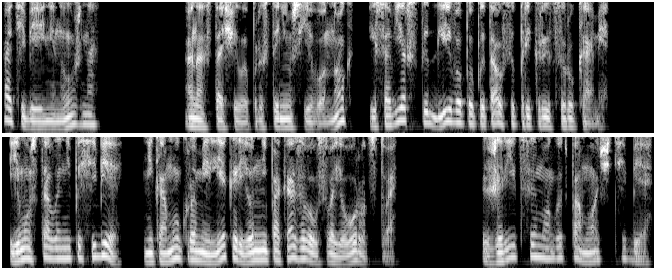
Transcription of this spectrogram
«А тебе и не нужно». Она стащила простыню с его ног, и Савьер стыдливо попытался прикрыться руками. Ему стало не по себе, никому, кроме лекарей, он не показывал свое уродство. «Жрицы могут помочь тебе»,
